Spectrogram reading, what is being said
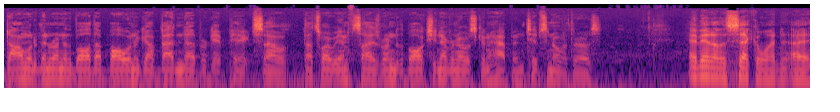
Dom would have been running the ball, that ball wouldn't have got battened up or get picked. So that's why we emphasized running the ball because you never know what's going to happen, tips and overthrows. And then on the second one, uh,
